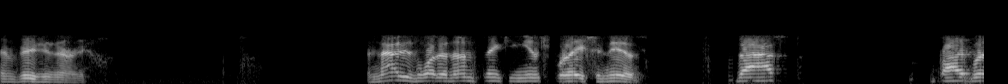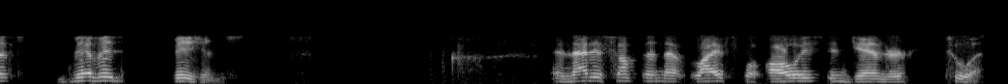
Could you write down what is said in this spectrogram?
and visionary. And that is what an unthinking inspiration is vast, vibrant, vivid visions. And that is something that life will always engender to us.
